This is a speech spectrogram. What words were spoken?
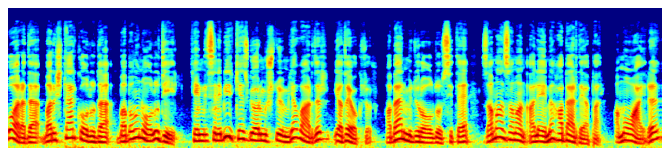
Bu arada Barış Terkoğlu da babamın oğlu değil. Kendisini bir kez görmüşlüğüm ya vardır ya da yoktur. Haber müdürü olduğu site zaman zaman aleyhime haber de yapar. Ama o ayrı,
